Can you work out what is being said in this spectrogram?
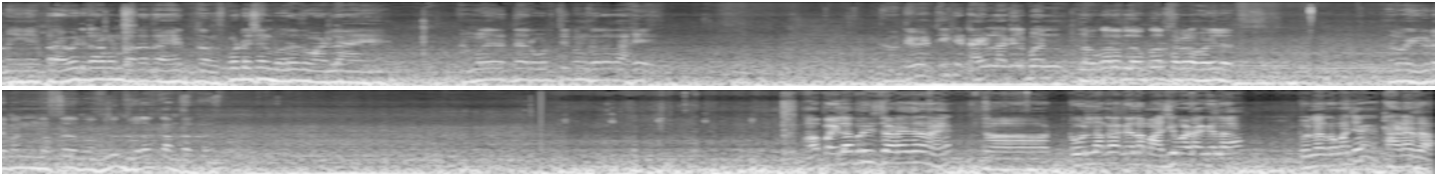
आणि प्रायव्हेट कार पण बरंच आहे ट्रान्सपोर्टेशन बरंच वाढलं आहे. त्यामुळे त्या रोडची पण गरज आहे ठीक आहे ठीक आहे टाईम लागेल पण लवकरात लवकर सगळं होईलच. तेव्हा इकडे पण मस्त मजबूत जोरात काम चालतं हा पहिला ब्रिज चढायचा नाही. टोल नाका गेला माझीवाडा गेला टोल नाका म्हणजे ठाण्याचा.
